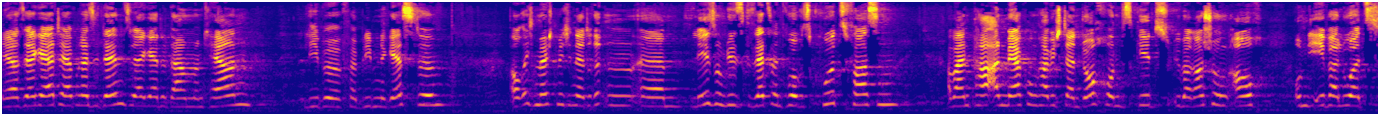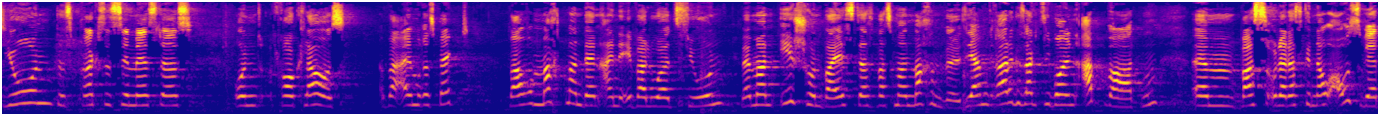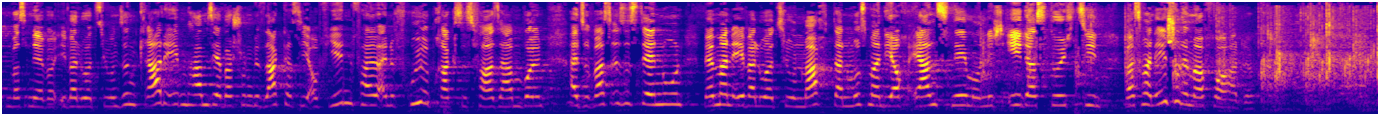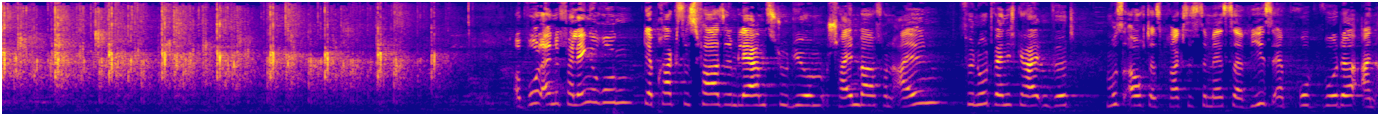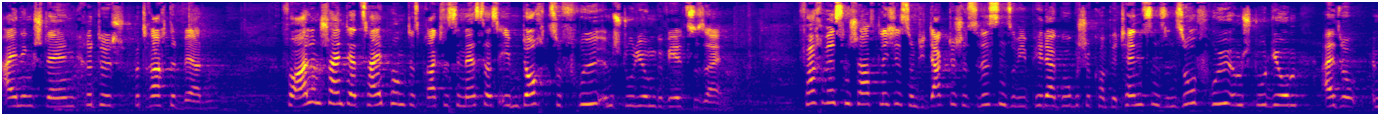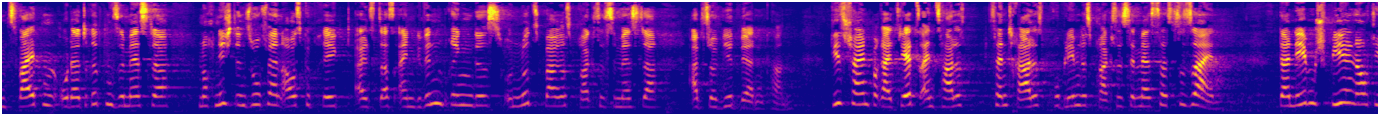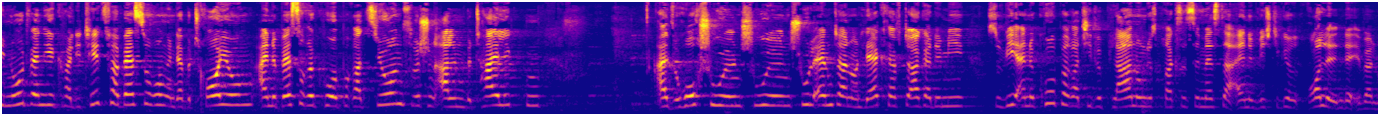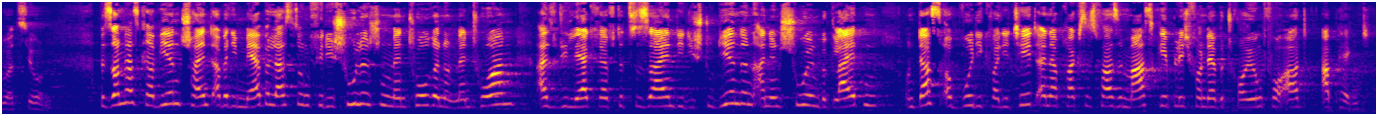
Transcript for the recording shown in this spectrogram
Sehr geehrter Herr Präsident, sehr geehrte Damen und Herren, liebe verbliebene Gäste! Auch ich möchte mich in der dritten ähm, Lesung dieses Gesetzentwurfs kurz fassen. Aber ein paar Anmerkungen habe ich dann doch. Und es geht Überraschung auch um die Evaluation des Praxissemesters. Und, Frau Klaus, bei allem Respekt, warum macht man denn eine Evaluation, wenn man eh schon weiß, was man machen will? Sie haben gerade gesagt, Sie wollen abwarten. Ähm, was, oder das genau auswerten, was in der Evaluation sind. Gerade eben haben Sie aber schon gesagt, dass Sie auf jeden Fall eine frühe Praxisphase haben wollen. Also, was ist es denn nun, wenn man eine Evaluation macht, dann muss man die auch ernst nehmen und nicht eh das durchziehen, was man eh schon immer vorhatte. Obwohl eine Verlängerung der Praxisphase im Lehramtsstudium scheinbar von allen für notwendig gehalten wird, muss auch das Praxissemester, wie es erprobt wurde, an einigen Stellen kritisch betrachtet werden. Vor allem scheint der Zeitpunkt des Praxissemesters eben doch zu früh im Studium gewählt zu sein. Fachwissenschaftliches und didaktisches Wissen sowie pädagogische Kompetenzen sind so früh im Studium, also im zweiten oder dritten Semester, noch nicht insofern ausgeprägt, als dass ein gewinnbringendes und nutzbares Praxissemester absolviert werden kann. Dies scheint bereits jetzt ein zentrales Problem des Praxissemesters zu sein. Daneben spielen auch die notwendige Qualitätsverbesserung in der Betreuung, eine bessere Kooperation zwischen allen Beteiligten, also Hochschulen, Schulen, Schulämtern und Lehrkräfteakademie, sowie eine kooperative Planung des Praxissemesters eine wichtige Rolle in der Evaluation. Besonders gravierend scheint aber die Mehrbelastung für die schulischen Mentorinnen und Mentoren, also die Lehrkräfte, zu sein, die die Studierenden an den Schulen begleiten, und das, obwohl die Qualität einer Praxisphase maßgeblich von der Betreuung vor Ort abhängt.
